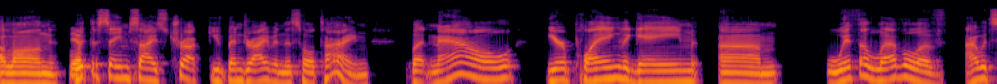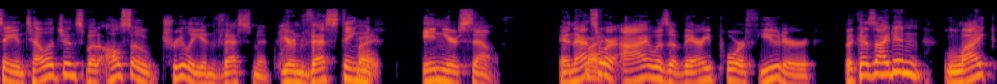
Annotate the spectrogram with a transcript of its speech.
along yep. with the same size truck you've been driving this whole time but now you're playing the game um, with a level of, I would say, intelligence, but also truly investment. You're investing right. in yourself. And that's right. where I was a very poor feuder because I didn't like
